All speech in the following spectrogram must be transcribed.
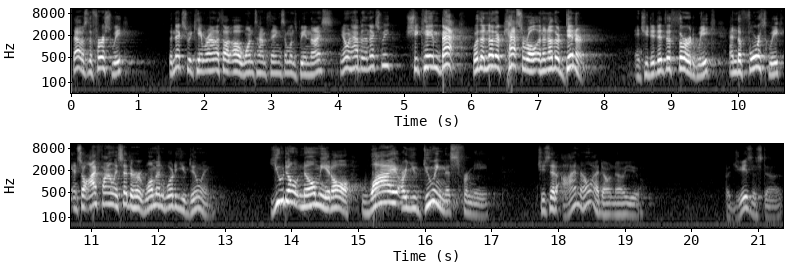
that was the first week. The next week came around, I thought, oh, one time thing, someone's being nice. You know what happened the next week? She came back with another casserole and another dinner. And she did it the third week and the fourth week. And so I finally said to her, Woman, what are you doing? You don't know me at all. Why are you doing this for me? She said, I know I don't know you, but Jesus does.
